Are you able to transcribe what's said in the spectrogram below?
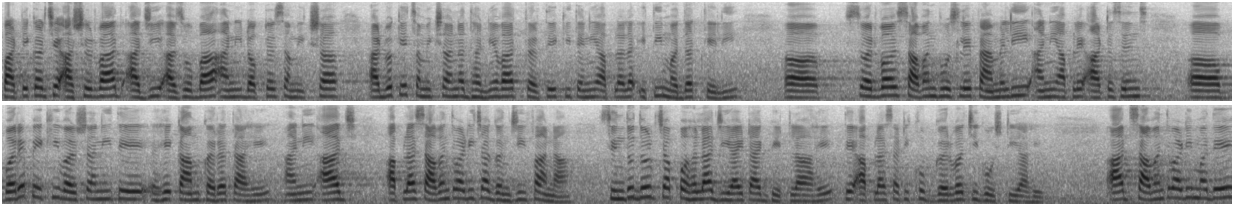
पाटेकरचे आशीर्वाद आजी आजोबा आणि डॉक्टर समीक्षा ॲडव्होकेट समीक्षांना धन्यवाद करते की त्यांनी आपल्याला इतकी मदत केली. सर्व सावंत भोसले फॅमिली आणि आपले आर्टिसन्स बरेपैकी वर्षांनी ते हे काम करत आहे आणि आज आपला सावंतवाडीच्या गंजिफाना सिंधुदुर्गचा पहिला जी आय टॅग भेटला आहे. ते आपल्यासाठी खूप गर्वाची गोष्टी आहे. आज सावंतवाडीमध्ये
